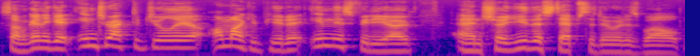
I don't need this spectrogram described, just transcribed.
So I'm going to get interactive Julia on my computer in this video and show you the steps to do it as well.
